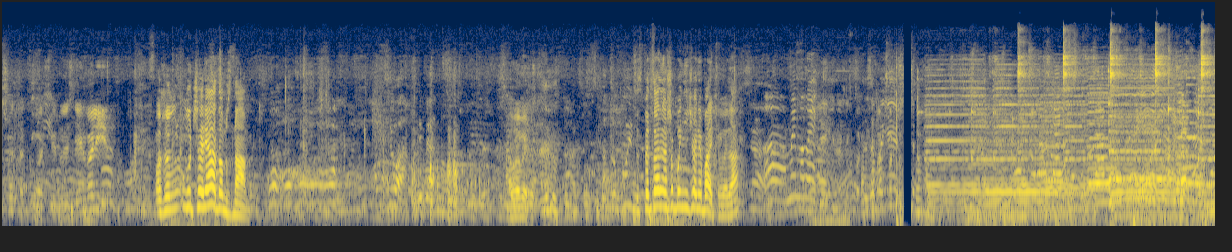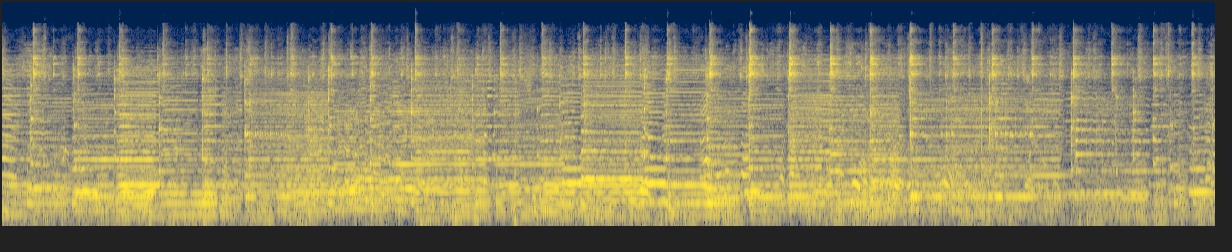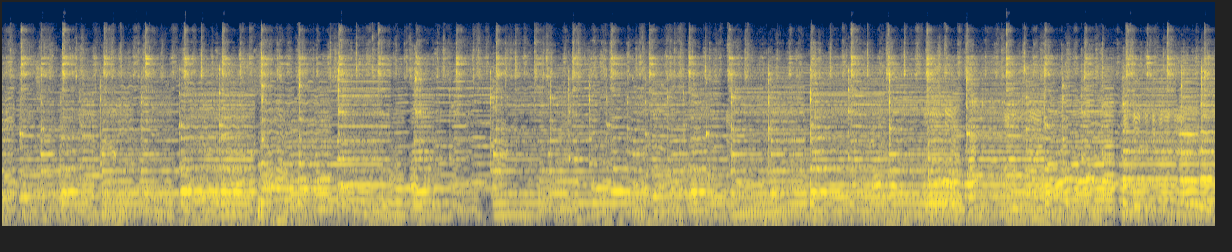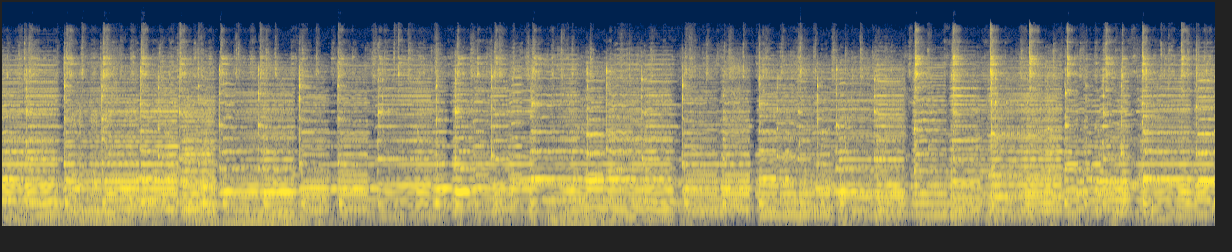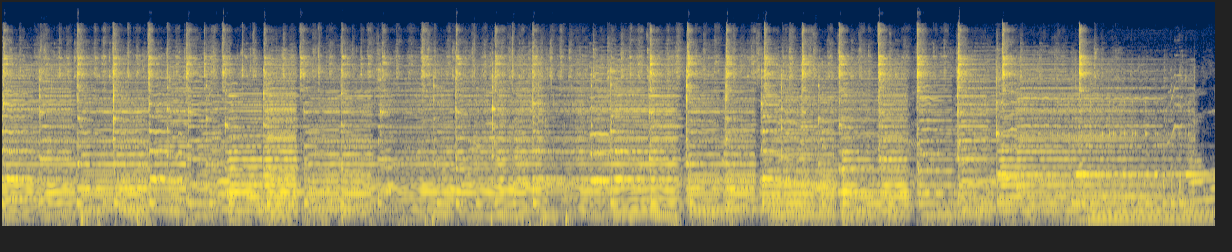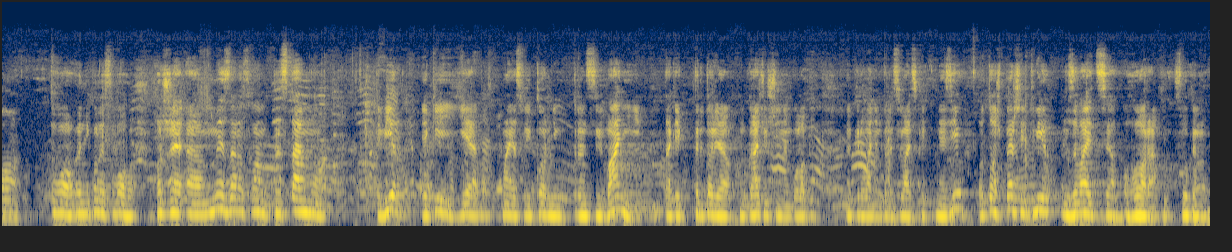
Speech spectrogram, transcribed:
Что такое? Если инвалид. Може, лучше рядом з нами. Але ви. Це спеціально, щоб ви нічого не бачили, так? Да? А, ми маленькі. Твого, е, ніколи свого. Отже, е, ми зараз вам представимо твір, який є, має свої корні в Трансильванії, так як територія Мукачівщини була під керуванням трансильванських князів. Отож, перший твір називається Гора. Слухаємо.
